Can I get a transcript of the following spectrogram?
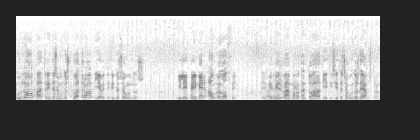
1 a 30 segundos 4 y a 25 segundos. Y Leifheimer a 1, 12. Leifheimer va, por lo tanto, a 17 segundos de Armstrong.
